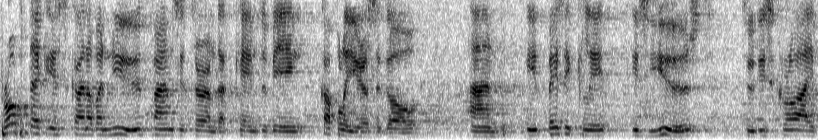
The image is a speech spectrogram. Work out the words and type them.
PropTech is kind of a new fancy term that came to being a couple of years ago and it basically is used to describe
